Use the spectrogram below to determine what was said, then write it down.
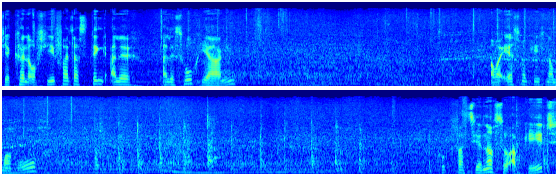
Wir können auf jeden Fall das Ding alle alles hochjagen. Aber erstmal gehe ich nochmal hoch. Was hier noch so abgeht.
